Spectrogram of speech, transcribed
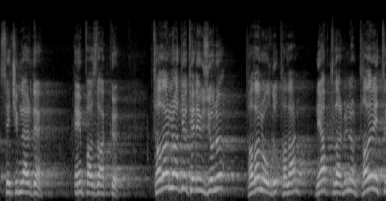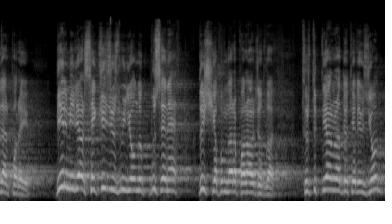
seçimlerde en fazla hakkı. Talan Radyo Televizyonu talan oldu talan. Ne yaptılar bilmiyorum. Talan ettiler parayı. 1 milyar 800 milyonluk bu sene dış yapımlara para harcadılar. Tırtıklayan radyo televizyon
